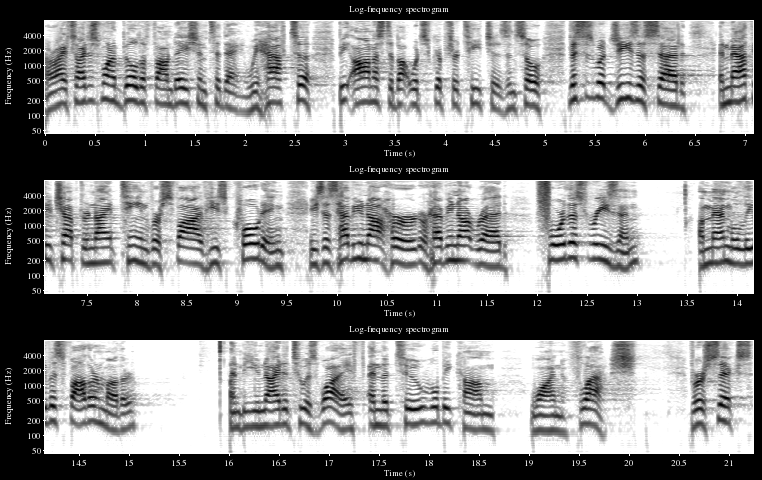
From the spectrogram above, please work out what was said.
All right, so I just want to build a foundation today. We have to be honest about what Scripture teaches. And so this is what Jesus said in Matthew chapter 19, verse 5. He's quoting, he says, Have you not heard or have you not read? For this reason, a man will leave his father and mother and be united to his wife, and the two will become one flesh. Verse 6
